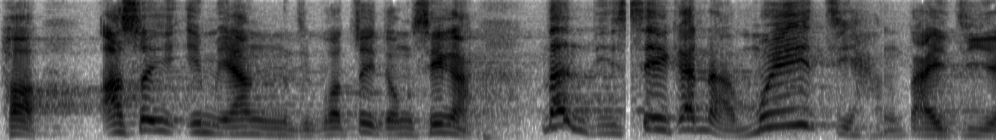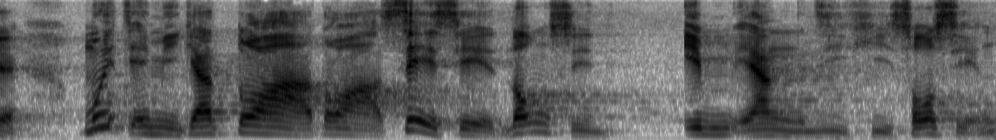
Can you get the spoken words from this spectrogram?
好，啊所以阴阳就我最中心啊。咱伫世间啊，每一项代志诶，每一个物件大大细细，拢是阴阳二气所成。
